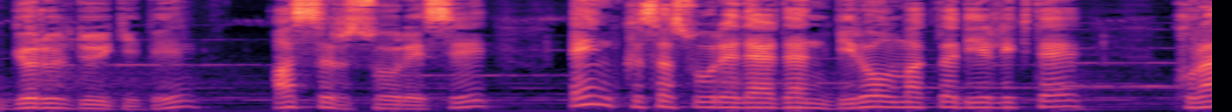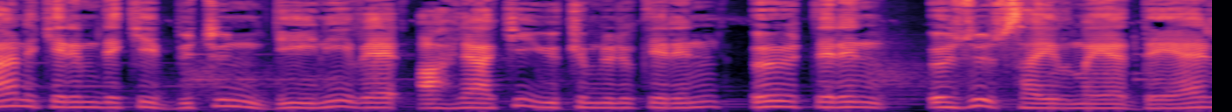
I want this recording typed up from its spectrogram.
Görüldüğü gibi Asır suresi en kısa surelerden biri olmakla birlikte Kur'an-ı Kerim'deki bütün dini ve ahlaki yükümlülüklerin, öğütlerin özü sayılmaya değer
